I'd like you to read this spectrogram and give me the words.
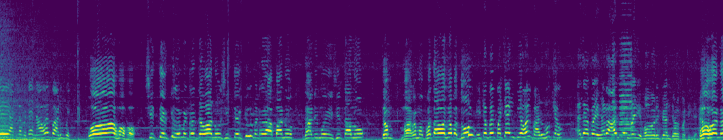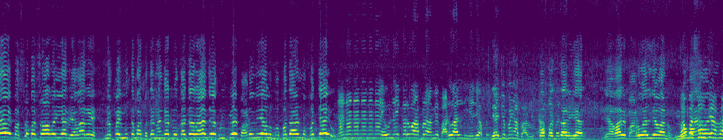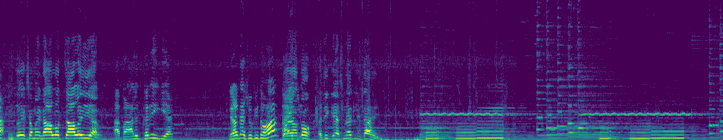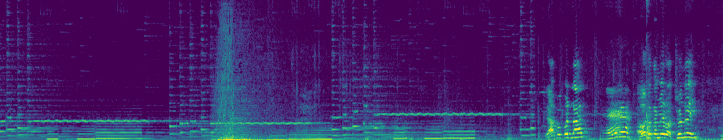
એ આટલા બધા ના હોય ભાડું ભાઈ. ઓહો હો સિત્તેર કિલોમીટર જવાનું સિત્તેર કિલોમીટર આવવાનું ગાડીમાં એસી ચાલુ. તમ મારા મફત આવે છે બધું? એ તો ભાઈ પચાસ રૂપિયા હોય ભાડું શું કેવું? અલ્યા ભાઈ હેડો હાલ દે ભાઈ સો રૂપિયા જળ પટી જાય. ઓહો નહીં બસો બસો આલો યાર વ્યવહારે ને પછી હું તમારા બધા હંગાત લોકાચાર આવે તો એક રૂપિયો ભાડું નહીં આલું મફત આવે મફત જાય ના ના ના ના ના ના એવું નહીં કરવું આપણે અમે ભાડું હાલ લઈએ લ્યો ભાઈ. લેજો ભાઈ આ ભાડું. તો પસ્તાર યાર વ્યવહારે ભાડું આલ દેવાનું. બસો રૂપિયા તો એક સમય ના આલો તો ચાલે યાર. આપણે પણ આલુ જ ખરી ગયા. લેતા સુખી તો હો. તો હજી ગેસ ના જ લીધા હે. યા પોપટલાલ હે? હવે તો તમે રહો નહીં.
